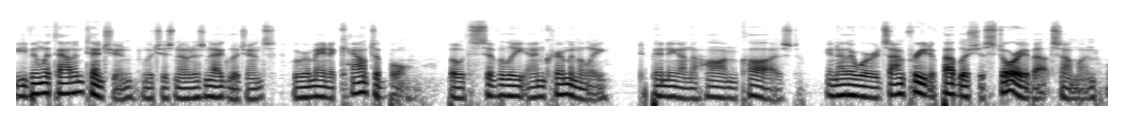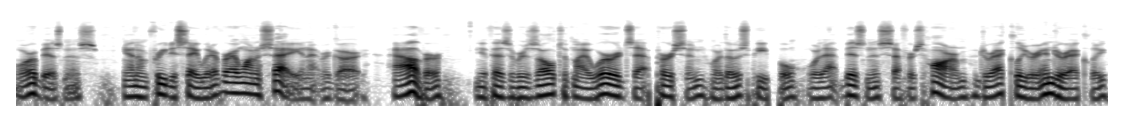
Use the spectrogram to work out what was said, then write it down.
even without intention, which is known as negligence, we remain accountable, both civilly and criminally, depending on the harm caused. In other words, I'm free to publish a story about someone or a business, and I'm free to say whatever I want to say in that regard. However, if as a result of my words that person or those people or that business suffers harm, directly or indirectly,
